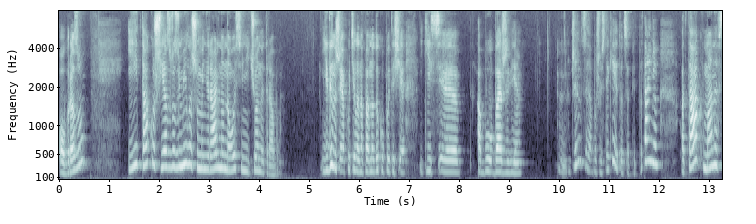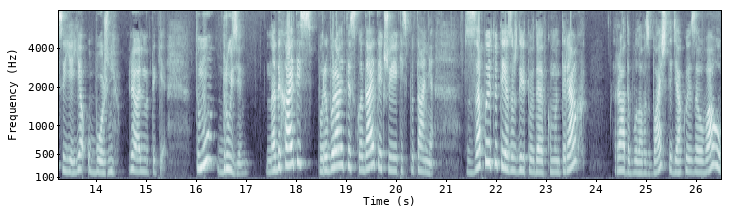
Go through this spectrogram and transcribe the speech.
образу. І також я зрозуміла, що мені реально на осінь нічого не треба. Єдине, що я б хотіла, напевно, докупити ще якісь е, або бежеві джинси, або щось таке, то це під питанням. А так, в мене все є. Я обожнюю реально таке. Тому, друзі, надихайтесь, перебирайте, складайте, якщо є якісь питання, запитуйте, я завжди відповідаю в коментарях. Рада була вас бачити. Дякую за увагу.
